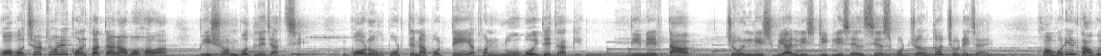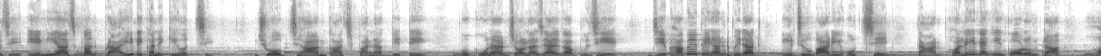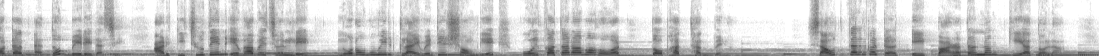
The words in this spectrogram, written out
কবছর ধরে কলকাতার আবহাওয়া ভীষণ বদলে যাচ্ছে। গরম পড়তে না পড়তেই এখন লু বইতে থাকে। দিনের তাপ চল্লিশ বিয়াল্লিশ ডিগ্রি সেলসিয়াস পর্যন্ত চলে যায়। খবরের কাগজে এ নিয়ে আজকাল প্রায়ই লেখালেখি হচ্ছে। ঝোপঝাড় গাছপালা কেটে পুকুর আর জলা জায়গা বুঝিয়ে যেভাবে বিরাট বিরাট উঁচু বাড়ি উঠছে, তার ফলে নাকি গরমটা হঠাৎ এত বেড়ে গেছে। আর কিছুদিন এভাবে চললে মরুভূমির ক্লাইমেটের সঙ্গে কলকাতার আবহাওয়ার তফাত থাকবে না। সাউথ ক্যালকাটার এই পাড়াটার নাম কিয়াতলা।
